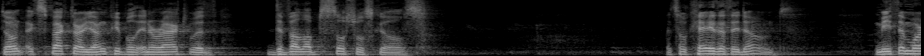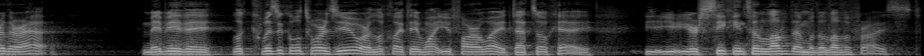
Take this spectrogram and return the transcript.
Don't expect our young people to interact with developed social skills. It's okay that they don't. Meet them where they're at. Maybe they look quizzical towards you or look like they want you far away. That's okay. You're seeking to love them with the love of Christ.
